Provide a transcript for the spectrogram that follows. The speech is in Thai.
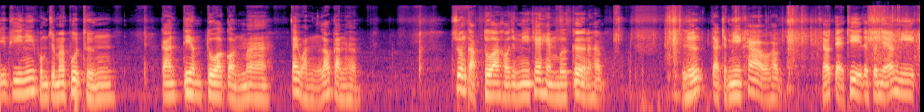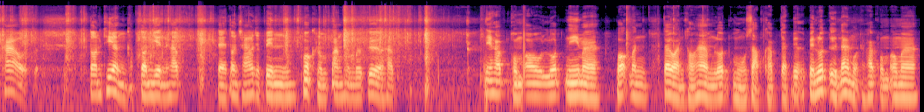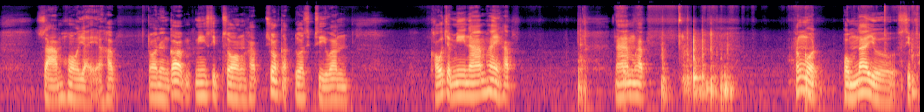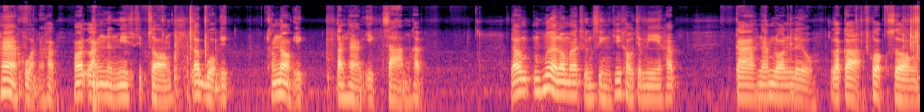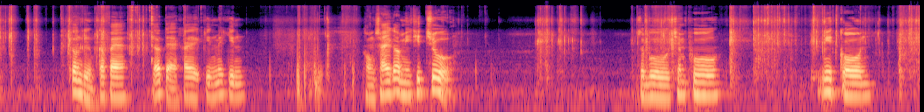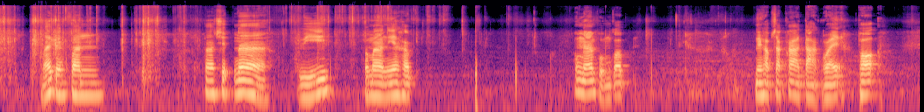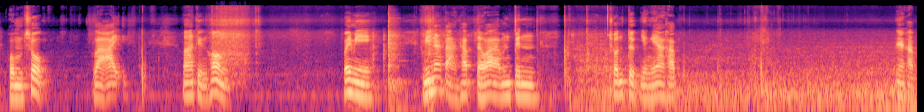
EP นี้ผมจะมาพูดถึงการเตรียมตัวก่อนมาไต้หวันแล้วกันนะครับ ช่วงกักตัวเขาจะมีแค่แฮมเบอร์เกอร์นะครับ หรืออาจจะมีข้าวครับ แล้วแต่ที่แต่ส่วนใหญ่ก็มีข้าวตอนเที่ยงกับตอนเย็นนะครับ แต่ตอนเช้าจะเป็นพวกขนมปังแฮมเบอร์เกอร์ครับนี่ครับผมเอารถนี้มา เพราะมันไต้หวันเขาห้ามรถหมูสับครับ แต่เป็นรถอื่นได้หมดนะครับ ผมเอามาสามห่อใหญ่ครับ ตัวหนึ่งก็มีสิบซองครับ ช่วงกักตัวสิบสี่วัน เขาจะมีน้ำให้ครับ น้ำครับ ทั้งหมดผมได้อยู่สิบห้าขวดนะครับ เพราะลังหนึ่งมีสิบสองแล้วบวกอีกข้างนอกอีกต่างหากอีกสามครับ แล้วเมื่อเรามาถึงสิ่งที่เขาจะมีครับ กาน้ำร้อนเร็ว แล้วก็พวกซอง เครื่องดื่มกาแฟ แล้วแต่ใครกินไม่กิน ของใช้ก็มีทิชชู่ สบู่แชมพู มีดโกน ไม้แปรงฟัน ผ้าเช็ดหน้า หวี ประมาณนี้ครับ ห้องน้ำผมก็นี่ครับซักผ้าตากไว้ เพราะผมโชคร้าย มาถึงห้อง ไม่มี มีหน้าต่างครับ แต่ว่ามันเป็นชนตึกอย่างเงี้ยครับ เนี่ยครับ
